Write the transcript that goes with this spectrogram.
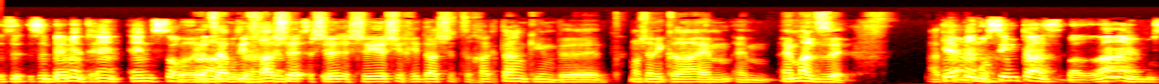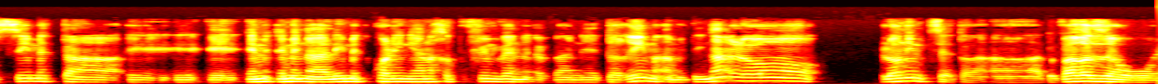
זה, זה באמת אין, אין סוף לעבודה יצאה בדיחה ש, ש, שיש יחידה שצריכה טנקים ומה שנקרא הם, הם, הם על זה. כן, הם עושים את ההסברה, הם עושים את ה... אה, אה, אה, הם, הם מנהלים את כל עניין החטופים והנעדרים, המדינה לא, לא נמצאת, הדבר הזה הוא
